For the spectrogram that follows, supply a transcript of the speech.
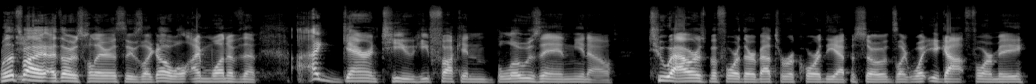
Well, that's Yeah. why I thought it was hilarious. He's like, "Oh, well, I'm one of them." I guarantee you, he fucking blows in, you know, two hours before they're about to record the episodes. Like, what you got for me?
